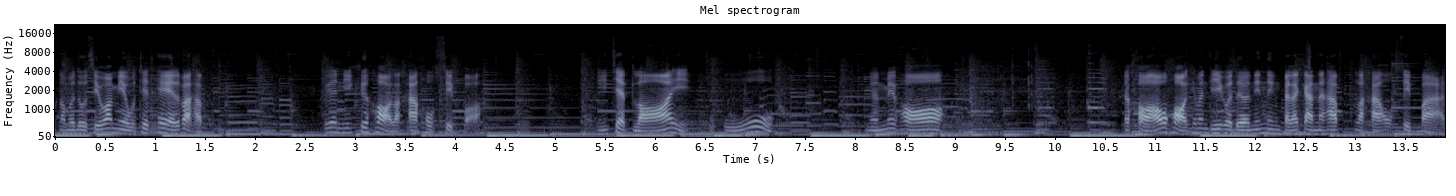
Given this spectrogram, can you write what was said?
เรามาดูซิว่ามีอาวุธเท่ๆหรือเปล่าครับเรื่องนี้คือห่อราคา 60เหรอนี้เจ็ดร้อยโอ้โหเงินไม่พอจะขอเอาห่อที่มันดีกว่าเดิมนิดนึงไปแล้วกันนะครับ ราคา 60 บาท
